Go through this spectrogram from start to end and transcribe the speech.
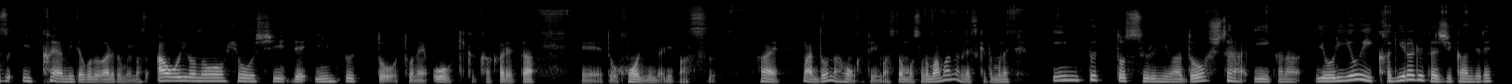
ず1回は見たことがあると思います。青色の表紙でインプットとね、大きく書かれた、えっ、と、本になります。はい。まあ、どんな本かと言いますと、もうそのままなんですけどもね、インプットするにはどうしたらいいかな。より良い限られた時間でね、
